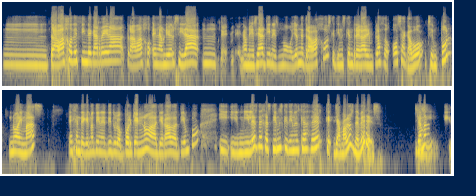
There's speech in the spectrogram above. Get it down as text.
mm, trabajo de fin de carrera, trabajo en la universidad. mm, te- en la universidad tienes mogollón de trabajos que tienes que entregar en plazo o se acabó, chimpún, no hay más. Hay gente que no tiene título porque no ha llegado a tiempo y, y miles de gestiones que tienes que hacer que llámalos deberes. Sí, Llámalos, sí,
